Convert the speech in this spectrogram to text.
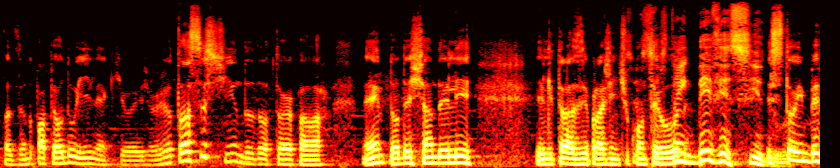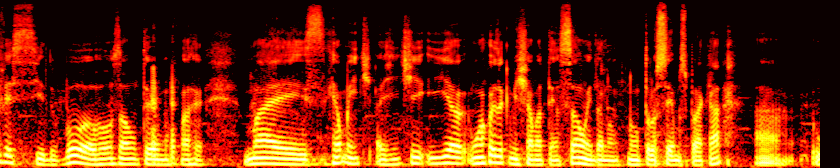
fazendo o papel do William aqui hoje. Hoje eu tô assistindo o doutor falar, né? Tô deixando ele, ele trazer pra gente o Você conteúdo. está embevecido. Estou embevecido. Boa, vamos usar um termo. Mas, realmente, a gente ia. Uma coisa que me chama a atenção, ainda não, não trouxemos para cá, a- o,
